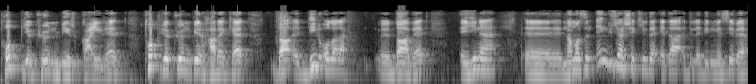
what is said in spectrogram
topyekün bir gayret, topyekün bir hareket, da, e, dil olarak e, davet, e, yine e, namazın en güzel şekilde eda edilebilmesi ve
